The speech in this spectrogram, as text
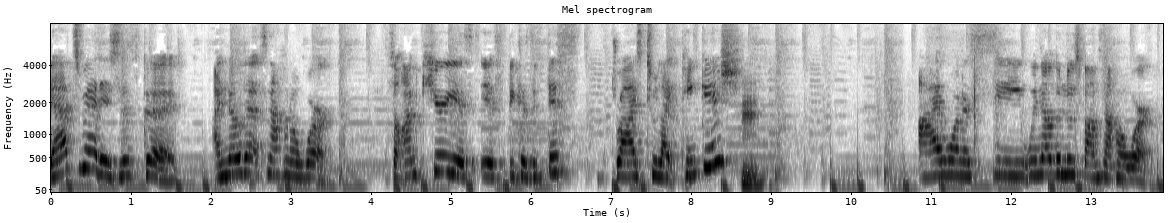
That's reddish, that's good. I know that's not gonna work. So I'm curious if, because if this dries to like pinkish. Hmm. I want to see, we know the Nussbaum's not gonna work.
